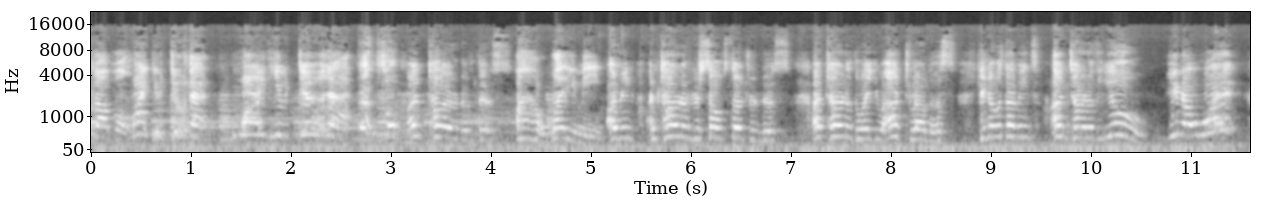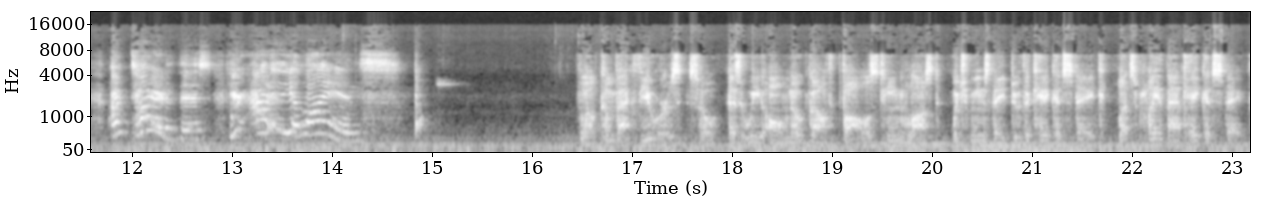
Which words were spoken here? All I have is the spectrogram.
Bubble, why'd you do that? Why'd you do that? Pencil, I'm tired of this. Oh, what do you mean? I mean, I'm tired of your self-centeredness. I'm tired of the way you act around us. You know what that means? I'm tired of you. You know what? I'm tired of this. You're out of the alliance. Welcome back, viewers. So, as we all know, Golf Ball's team lost, which means they do the cake at stake. Let's play that cake at stake.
